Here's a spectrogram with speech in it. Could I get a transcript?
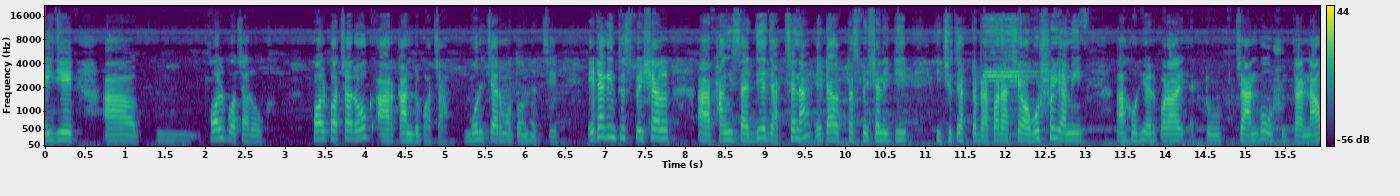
এই যে ফল পচা রোগ, ফল পচা রোগ আর কাণ্ড পচা, মরিচার মতন হচ্ছে। এটা কিন্তু স্পেশাল ফাঙ্গিসাইড দিয়ে যাচ্ছে না এটাও একটা স্পেশালিটি কিছু তো একটা ব্যাপার আছে। অবশ্যই আমি আহ, হরিহর পড়ায় একটু জানব ওষুধটার নাম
